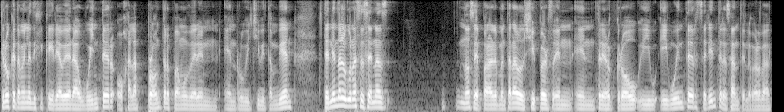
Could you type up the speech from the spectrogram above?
creo que también les dije que quería ver a Winter. Ojalá pronto la podamos ver en, en Ruby Chibi también. Teniendo algunas escenas no sé, para alimentar a los shippers en, entre Crow y, y Winter sería interesante, la verdad.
